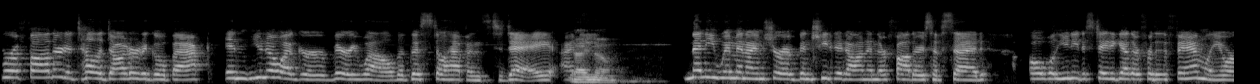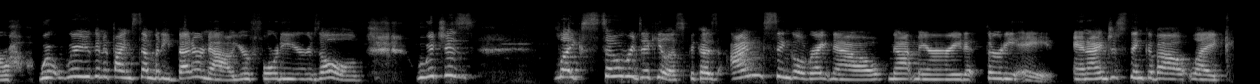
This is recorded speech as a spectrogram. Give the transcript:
for a father to tell a daughter to go back, and you know Edgar very well that this still happens today. I, I know. Many women, I'm sure, have been cheated on, and their fathers have said, oh well you need to stay together for the family or where, where are you going to find somebody better now you're 40 years old which is like so ridiculous because i'm single right now not married at 38 and i just think about like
